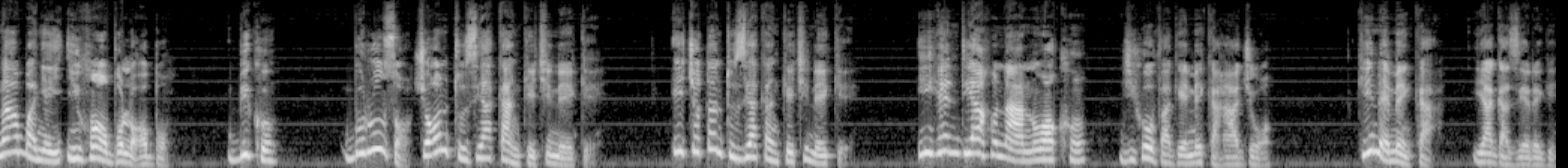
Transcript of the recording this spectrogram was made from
n'agbanyeghị ihe ọ bụla ọ bụ biko buru ụzọ chọọ ntụziaka nke Chineke. Ịchọta ntụziaka nke Chineke ihe ndị ahụ na-anụ ọkụ Jehova ga-eme ka ha jụọ. Ka ị na-eme nke a ya gaziere gị.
